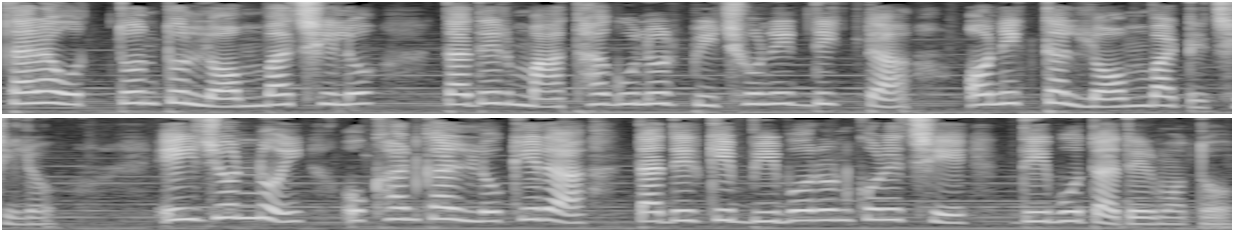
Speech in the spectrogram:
তারা অত্যন্ত লম্বা ছিল, তাদের মাথাগুলোর পিছনের দিকটা অনেকটা লম্বাটে ছিল। এই জন্যই ওখানকার লোকেরা তাদেরকে বিবরণ করেছে দেবতাদের মতো।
